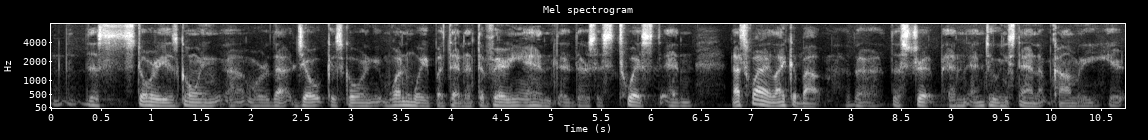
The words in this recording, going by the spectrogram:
this story is going uh, or that joke is going one way, but then at the very end there's this twist, and that's what I like about the the strip and, and doing stand up comedy here.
